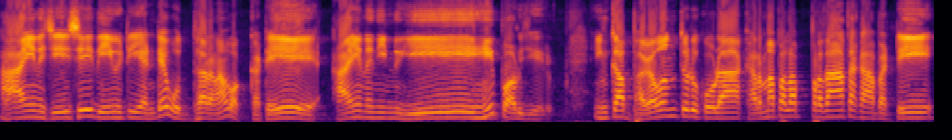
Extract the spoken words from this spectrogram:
ఆయన చేసేది ఏమిటి అంటే ఉద్ధరణ ఒక్కటే. ఆయన నిన్ను ఏమీ పాడు చేయరు. ఇంకా భగవంతుడు కూడా కర్మఫల ప్రదాత కాబట్టి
